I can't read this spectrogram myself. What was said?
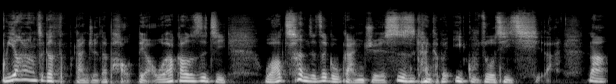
不要让这个感觉再跑掉。我要告诉自己，我要趁着这股感觉试试看，可不可以一鼓作气起来。那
